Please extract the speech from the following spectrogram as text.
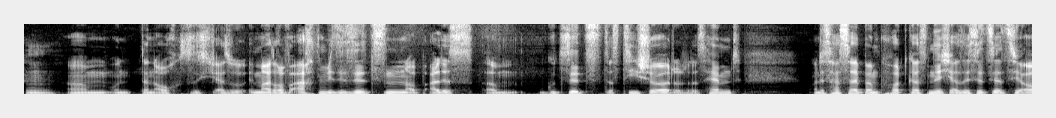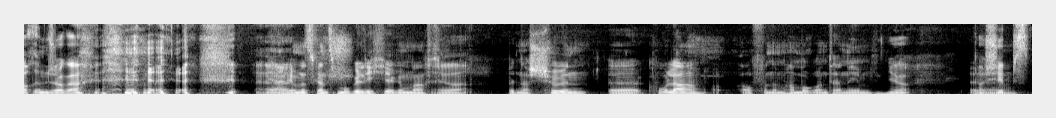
Hm. Ähm, und dann auch sich, also immer darauf achten, wie sie sitzen, ob alles ähm, gut sitzt, das T-Shirt oder das Hemd. Und das hast du halt beim Podcast nicht. Also ich sitze jetzt hier auch im Jogger. Ja, wir haben das ganz muggelig hier gemacht. ja, Mit einer schönen äh, Cola, auch von einem Hamburger Unternehmen. ja. Ein paar Äh, Chips.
